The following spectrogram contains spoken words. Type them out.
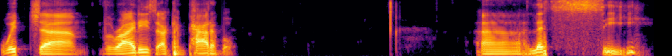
which um, varieties are compatible. Uh, let's see.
